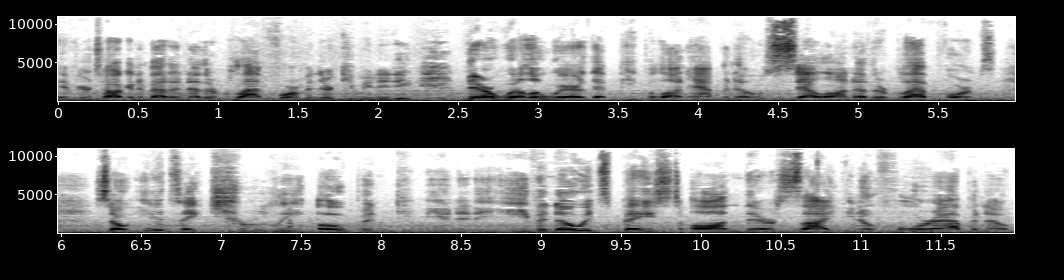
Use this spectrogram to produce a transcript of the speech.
if you're talking about another platform in their community. They're well aware that people on Happeno sell on other platforms. So it's a truly open community, even though it's based on their site, you know, for Happeno.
